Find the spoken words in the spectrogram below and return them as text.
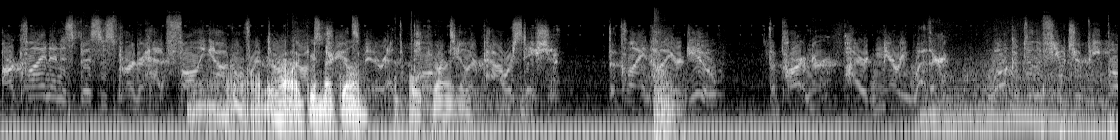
our client and his business partner had a falling out over a wonder how I dark get ops that gun. transmitter at the Hold Palmer. Taylor Power Station. The client hired you. The partner hired Merryweather. Welcome to the future, people.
